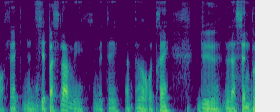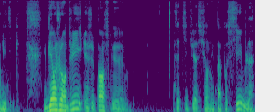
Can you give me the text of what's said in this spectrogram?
en fait, ne disaient pas cela, mais se mettaient un peu en retrait de, de la scène politique. Eh bien aujourd'hui, je pense que cette situation n'est pas possible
